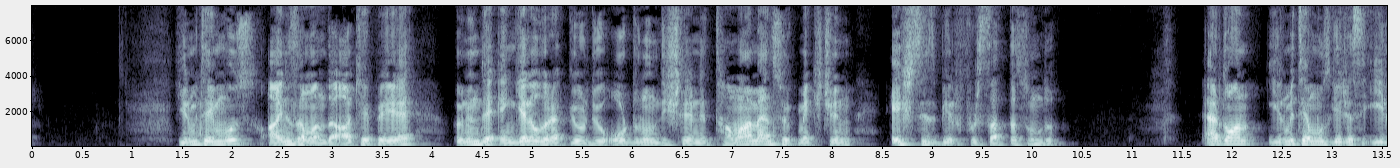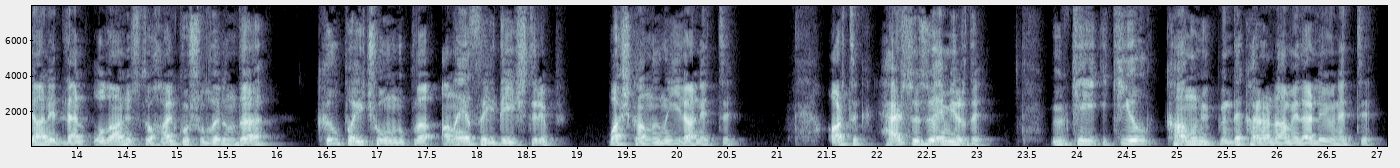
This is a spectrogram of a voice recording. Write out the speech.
20 Temmuz aynı zamanda AKP'ye önünde engel olarak gördüğü ordunun dişlerini tamamen sökmek için eşsiz bir fırsat da sundu. Erdoğan 20 Temmuz gecesi ilan edilen olağanüstü hal koşullarında kıl payı çoğunlukla anayasayı değiştirip başkanlığını ilan etti. Artık her sözü emirdi. Ülkeyi iki yıl kanun hükmünde kararnamelerle yönetti.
